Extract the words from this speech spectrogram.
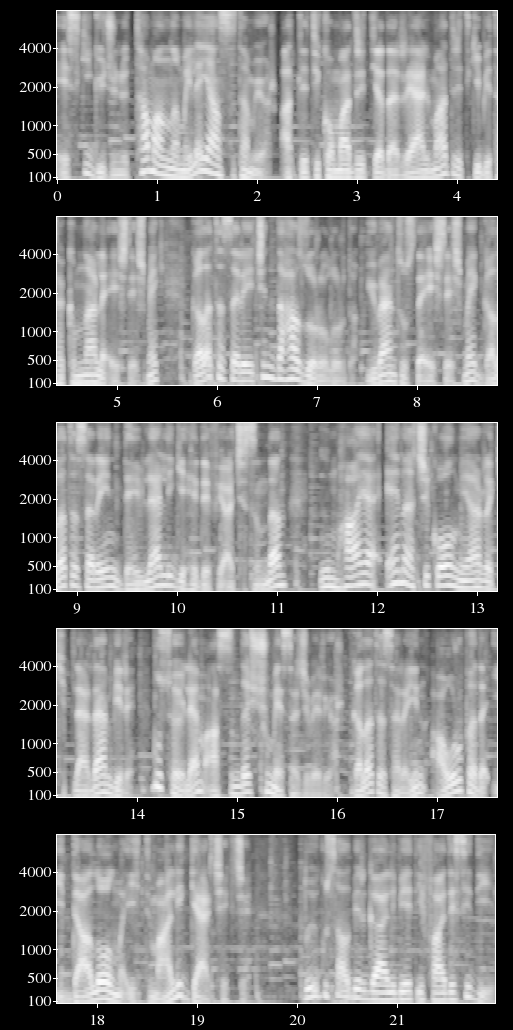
eski gücünü tam anlamıyla yansıtamıyor. Atletico Madrid ya da Real Madrid gibi takımlarla eşleşmek Galatasaray için daha zor olurdu. Juventus'la eşleşme Galatasaray'ın Devler Ligi hedefi açısından imhaya en açık olmayan rakiplerden biri. Bu söylem aslında şu mesajı veriyor. Galatasaray'ın Avrupa'da iddialı olma ihtimali gerçekçi duygusal bir galibiyet ifadesi değil,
